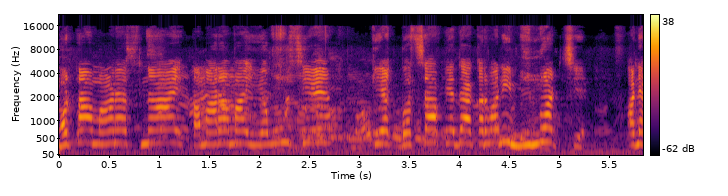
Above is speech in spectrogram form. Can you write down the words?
મોટા માણસના તમારામાં એવું છે કે એક બચ્ચા પેદા કરવાની નિમત છે. અને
